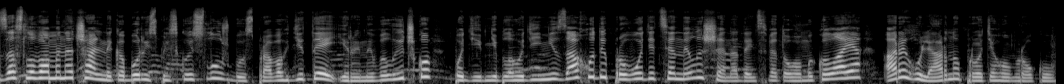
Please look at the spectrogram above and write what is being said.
За словами начальника Бориспільської служби у справах дітей Ірини Величко, подібні благодійні заходи проводяться не лише на День Святого Миколая, а регулярно протягом року.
